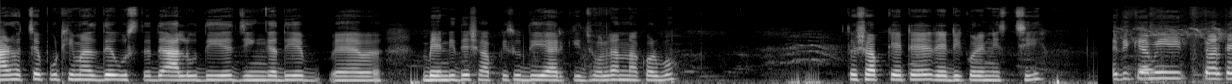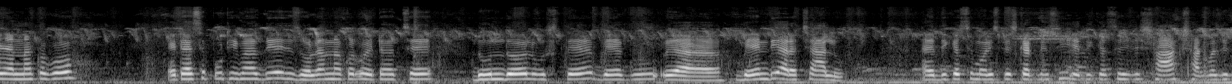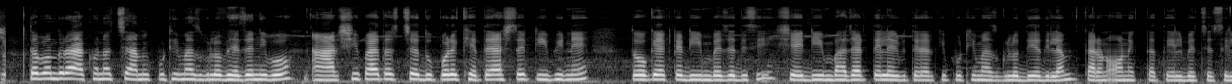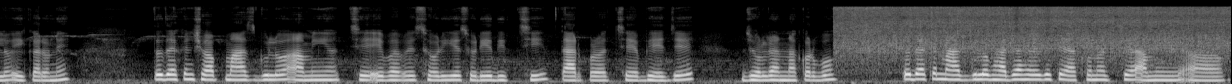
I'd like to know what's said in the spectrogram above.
আর হচ্ছে পুঁটি মাছ দিয়ে, উস্তে দিয়ে, আলু দিয়ে জিঙ্গা দিয়ে ভেন্ডি দিয়ে সব কিছু দিয়ে আর কি ঝোল রান্না করব। তো সব কেটে রেডি করে নিচ্ছি। এদিকে আমি তরকারি রান্না করব। এটা হচ্ছে পুঁটি মাছ দিয়ে ঝোল রান্না করব, এটা হচ্ছে দুন্দল উস্তে, বেগু ভেন্ডি আর হচ্ছে আলু। আর এদিকে হচ্ছে মরিচ পিস কাট নিয়েছি এদিকে হচ্ছে এই যে শাক শাক ভাজি তো বন্ধুরা, এখন হচ্ছে আমি পুঁটি মাছগুলো ভেজে নিব। আর শিফায়ত হচ্ছে দুপুরে খেতে আসছে টিফিনে, তো ওকে একটা ডিম ভেজে দিছি। সেই ডিম ভাজার তেলের ভিতরে আর কি পুঁটি মাছগুলো দিয়ে দিলাম, কারণ অনেকটা তেল বেঁচেছিল এই কারণে। তো দেখেন সব মাছগুলো আমি হচ্ছে এভাবে ছড়িয়ে ছড়িয়ে দিচ্ছি। তারপর হচ্ছে ভেজে ঝোল রান্না করব। তো দেখেন মাছগুলো ভাজা হয়ে গেছে। এখন হচ্ছে আমি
